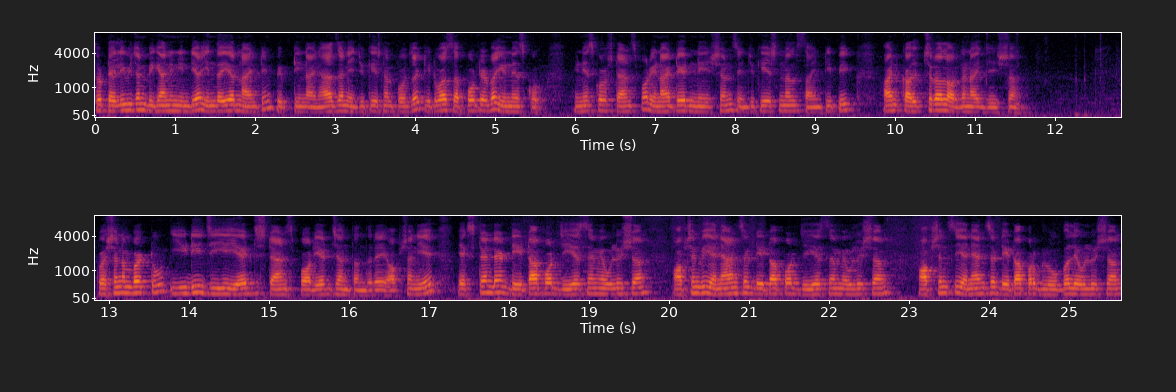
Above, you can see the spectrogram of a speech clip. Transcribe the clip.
So television began in India in the year 1959 as an educational project. It was supported by UNESCO. UNESCO stands for United Nations Educational, Scientific and Cultural Organization. Question number two EDGE EDGE stands for EDGE ಅಂತಂದರೆ option A extended data for G S M evolution option B enhanced data for G S M evolution option C enhanced data for global evolution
